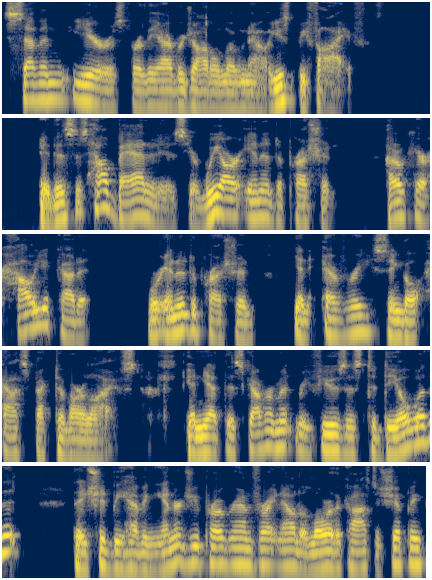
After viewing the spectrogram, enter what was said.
Seven years for the average auto loan now. It used to be five. Okay, this is how bad it is here. We are in a depression. I don't care how you cut it. We're in a depression in every single aspect of our lives. And yet this government refuses to deal with it. They should be having energy programs right now to lower the cost of shipping,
